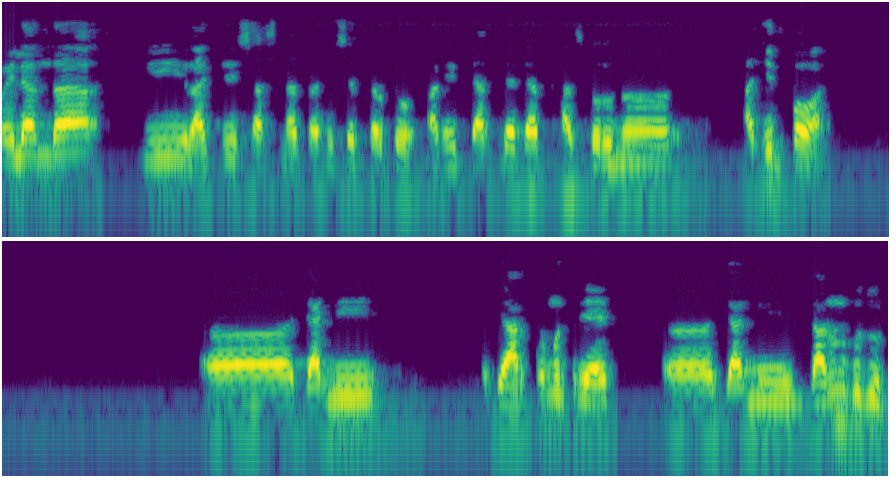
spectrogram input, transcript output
पहिल्यांदा मी राज्य शासनाचा निषेध करतो आणि त्यातल्या त्यात खास करून अजित पवार. ज्यांनी जे अर्थमंत्री आहेत ज्यांनी जाणून बुजून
